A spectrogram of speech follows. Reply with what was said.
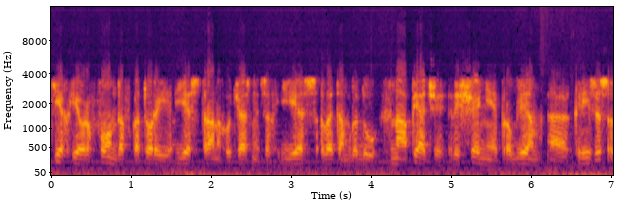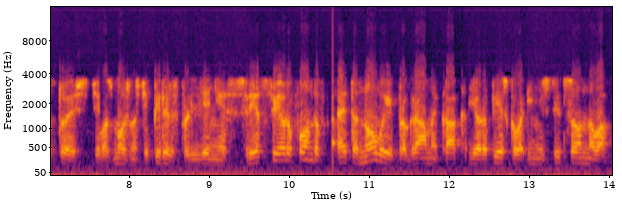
тех еврофондов, которые есть в странах-участницах ЕС в этом году на, опять же, решение проблем э, кризиса, то есть возможности перераспределения средств еврофондов. Это новые программы как Европейского инвестиционного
